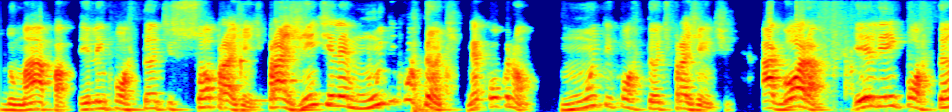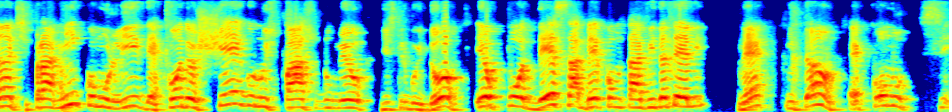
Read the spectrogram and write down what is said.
do mapa ele é importante só para a gente. Para a gente ele é muito importante, não é pouco não muito importante para a gente. Agora, ele é importante para mim, como líder, quando eu chego no espaço do meu distribuidor, eu poder saber como está a vida dele, né? Então, é como se,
